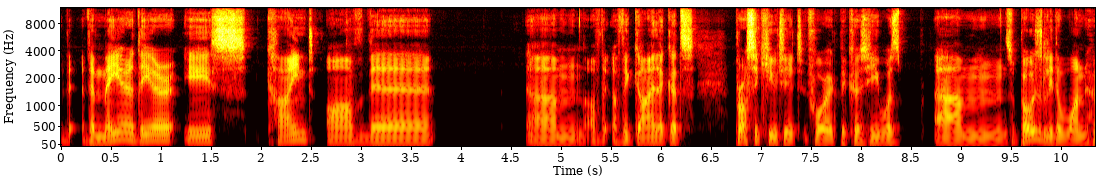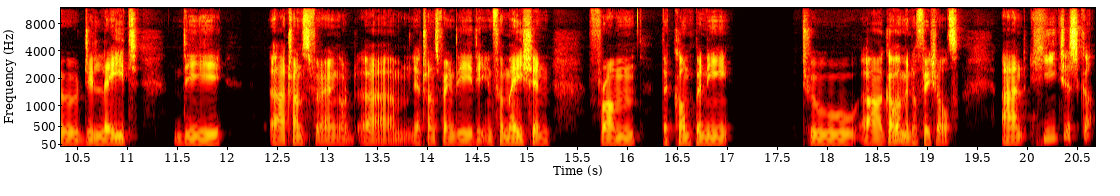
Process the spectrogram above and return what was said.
the, the, mayor there is kind of the um, of the of the guy that gets prosecuted for it because he was um, supposedly the one who delayed the uh, transferring um, yeah, transferring the the information from the company to uh, government officials and he just got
